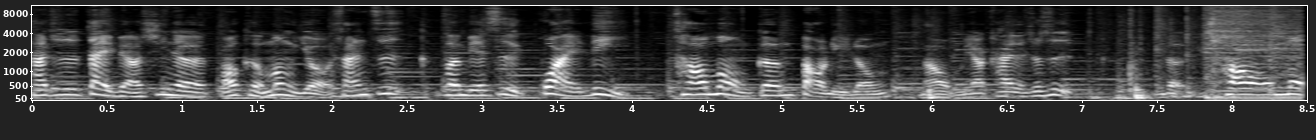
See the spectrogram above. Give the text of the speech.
它就是代表性的宝可梦有三只，分别是怪力、超梦跟暴鲤龙。然后我们要开的就是我们的超梦。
